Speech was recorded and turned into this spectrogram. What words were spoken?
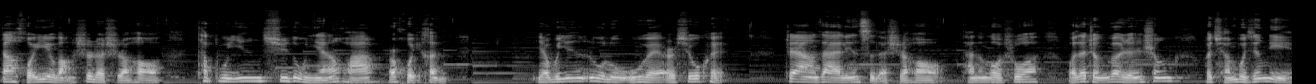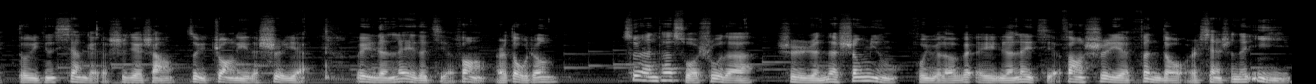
当回忆往事的时候，他不因虚度年华而悔恨，也不因碌碌无为而羞愧。这样，在临死的时候，他能够说：我的整个人生。”和全部精力都已经献给了世界上最壮丽的事业，为人类的解放而斗争。虽然他所述的是人的生命赋予了为人类解放事业奋斗而献身的意义，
